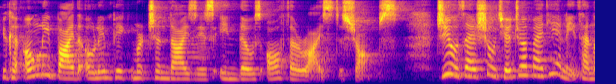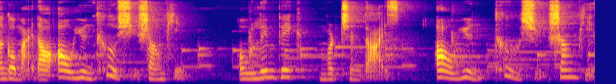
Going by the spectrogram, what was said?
You can only buy the Olympic merchandises in those authorized shops。只有在授权专卖店里才能够买到奥运特许商品。Olympic merchandise，奥运特许商品。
